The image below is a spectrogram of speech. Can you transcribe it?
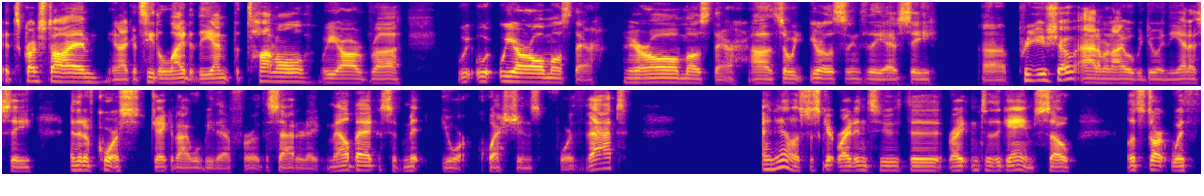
It's crunch time. Know, I can see the light at the end of the tunnel. We are uh we we are almost there. We are almost there. Uh so you're listening to the AFC uh preview show. Adam and I will be doing the NFC. And then of course, Jake and I will be there for the Saturday mailbag. Submit your questions for that. And yeah, let's just get right into the right into the game. So let's start with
